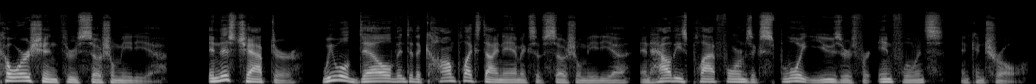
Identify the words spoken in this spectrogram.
Coercion through Social Media. In this chapter, we will delve into the complex dynamics of social media and how these platforms exploit users for influence and control.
